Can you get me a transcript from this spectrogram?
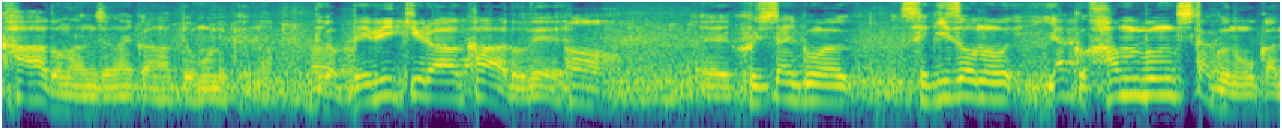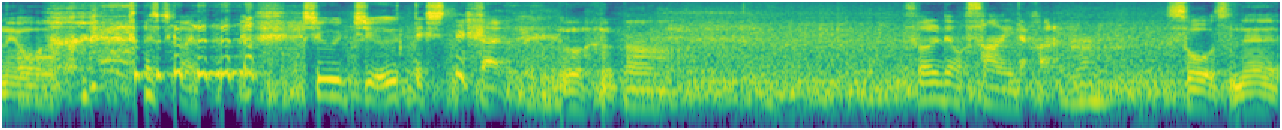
カードなんじゃないかなって思うんだけどな。だからベビーキュラーカードで、うん。えー藤谷君は石像の約半分近くのお金を、確かに。チューチューって知ったよね。うん。うん。それでも3位だからな。そうですね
